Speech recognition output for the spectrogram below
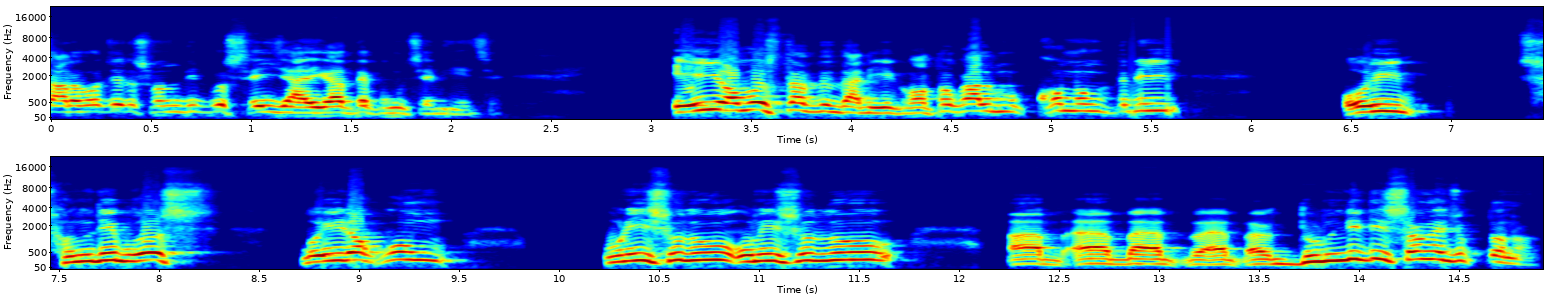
চার বছরে সন্দীপ সেই জায়গাতে পৌঁছে দিয়েছে। এই অবস্থাতে দাঁড়িয়ে গতকাল মুখ্যমন্ত্রী ওই সন্দীপ ঘোষ ওই রকম উনি শুধু উনি শুধু দুর্নীতির সঙ্গে যুক্ত নন।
